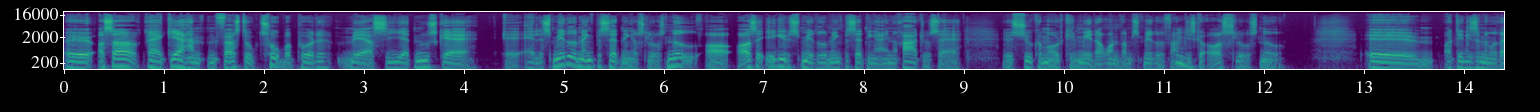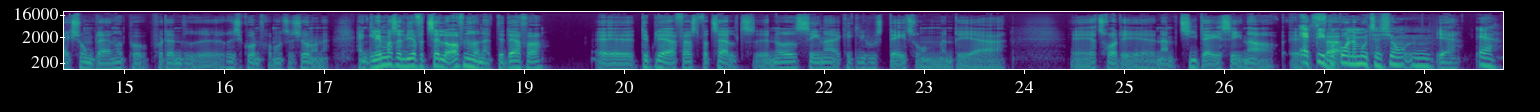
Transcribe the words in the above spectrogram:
øh, og så reagerer han den 1. oktober på det med at sige, at nu skal øh, alle smittede minkbesætninger slås ned, og også ikke smittede minkbesætninger i en radius af øh, 7,8 km rundt om smittede farm, Mm. de skal også slås ned. Øh, og det er ligesom en reaktion blandt andet på, på den øh, risikoen fra mutationerne. Han glemmer så lige at fortælle offentligheden, at det er derfor. Øh, det bliver først fortalt øh, noget senere. Jeg kan ikke lige huske datoen, men det er, øh, jeg tror det er nærmest 10 dage senere. Øh, At det er før, på grund af mutationen? Ja, Ja.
